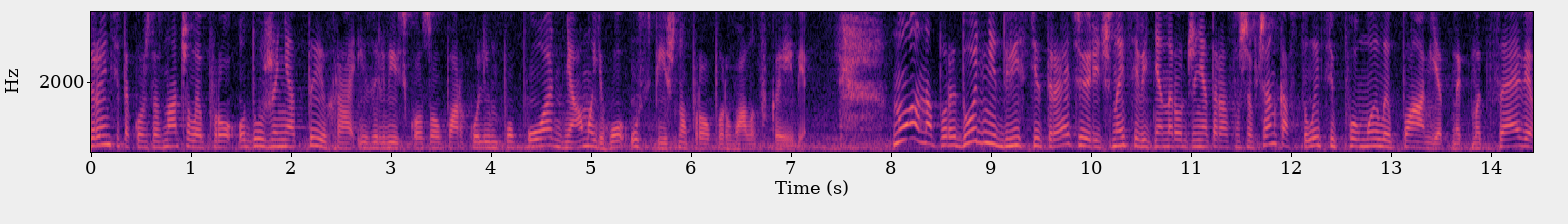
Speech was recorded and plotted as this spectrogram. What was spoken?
Віринці також зазначили про одужання тигра із львівського зоопарку Лімпопо. Днями його успішно прооперували в Києві. Ну а напередодні 203-ї річниці від дня народження Тараса Шевченка в столиці помили пам'ятник митцеві.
